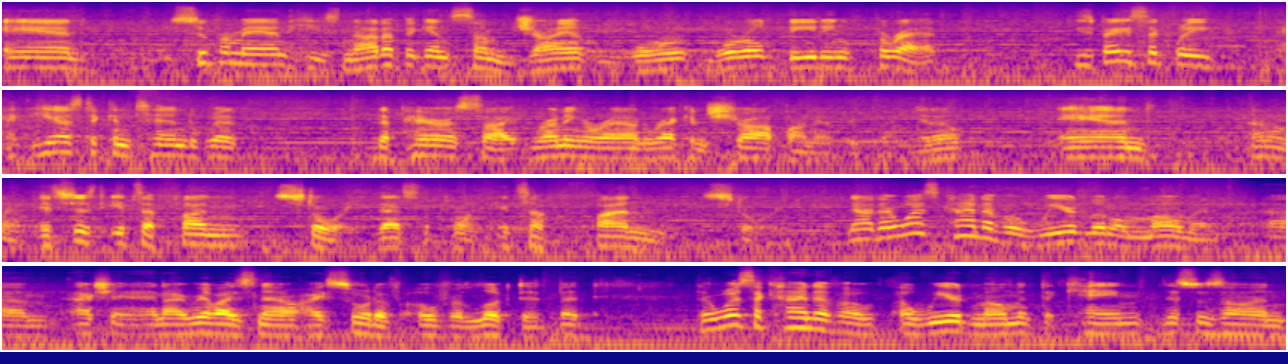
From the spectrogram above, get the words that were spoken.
And Superman, he's not up against some giant wor- world-beating threat. He's basically he has to contend with the parasite running around wrecking shop on everything, you know? And I don't know. It's just it's a fun story. That's the point. It's a fun story. Now there was kind of a weird little moment, um, actually, and I realize now I sort of overlooked it, but there was a kind of a, a weird moment that came. This was on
